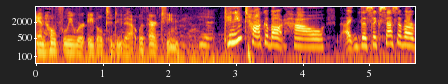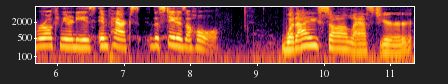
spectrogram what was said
and hopefully we're able to do that with our team. Can you talk about how the success of our rural communities impacts the state as a whole? what I saw last year,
